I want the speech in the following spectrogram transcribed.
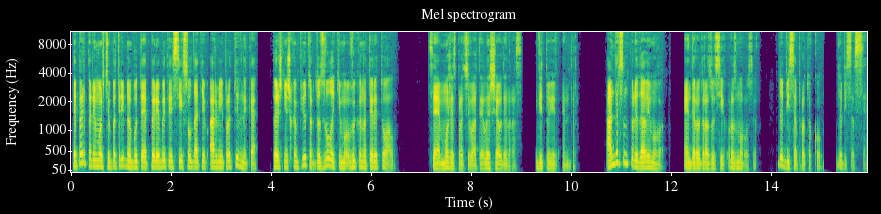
Тепер переможцю потрібно буде перебити всіх солдатів армії противника, перш ніж комп'ютер дозволить йому виконати ритуал. Це може спрацювати лише один раз, відповів Ендер. Андерсон передав йому гак. Ендер одразу всіх розморозив. До біса протокол, до все.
